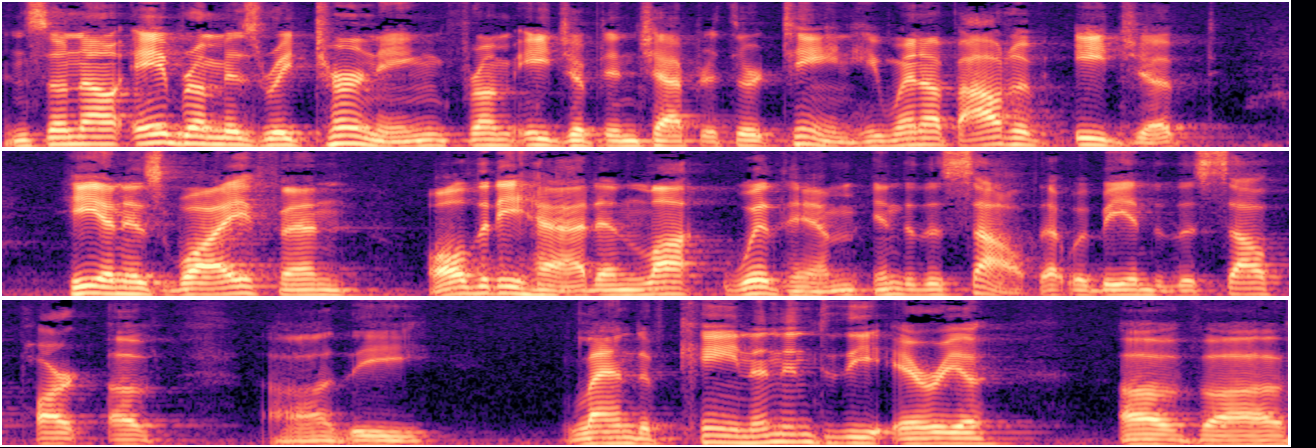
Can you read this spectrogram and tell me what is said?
And so now Abram is returning from Egypt in chapter 13. He went up out of Egypt, he and his wife and all that he had, and Lot with him into the south. That would be into the south part of uh, the land of Canaan, into the area of uh,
